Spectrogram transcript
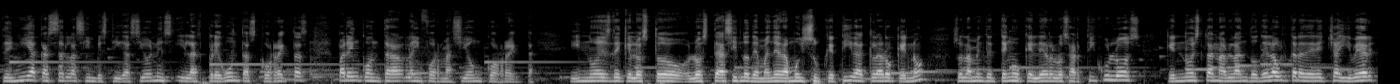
tenía que hacer las investigaciones y las preguntas correctas para encontrar la información correcta. Y no es de que lo, lo esté haciendo de manera muy subjetiva, claro que no. Solamente tengo que leer los artículos que no están hablando de la ultraderecha y ver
